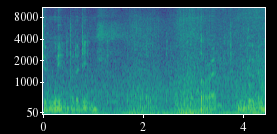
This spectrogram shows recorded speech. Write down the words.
should have went, but I didn't. Alright, I'm good now.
